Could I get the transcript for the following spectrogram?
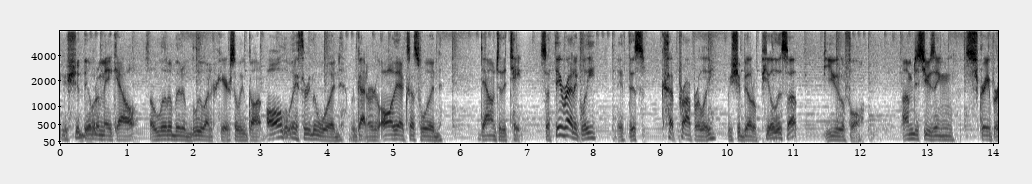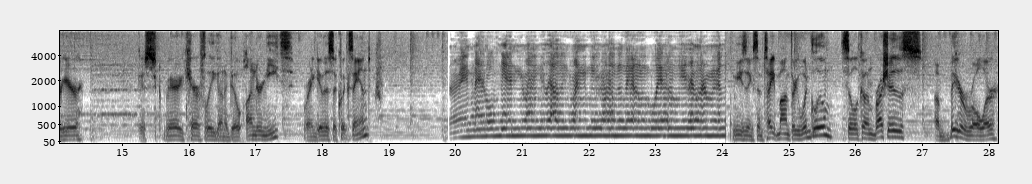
You should be able to make out a little bit of blue under here. So we've gone all the way through the wood. We've gotten rid of all the excess wood down to the tape. So theoretically, if this cut properly, we should be able to peel this up. Beautiful. I'm just using scraper here just very carefully going to go underneath. We're to give this a quick sand. I'm using some Titebond 3 wood glue, silicone brushes, a bigger roller,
